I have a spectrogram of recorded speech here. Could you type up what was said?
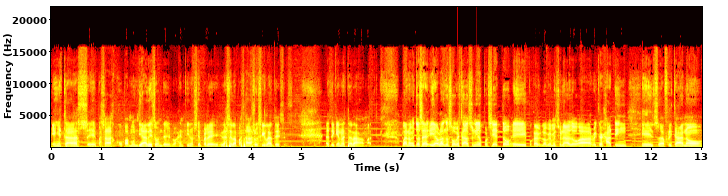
en estas eh, pasadas Copas Mundiales, donde los argentinos siempre le, hacen la pasada a los irlandeses. Así que no está nada mal. Bueno, entonces, y hablando sobre Estados Unidos, por cierto, eh, porque lo había mencionado a Ricker Hatting, el sudafricano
